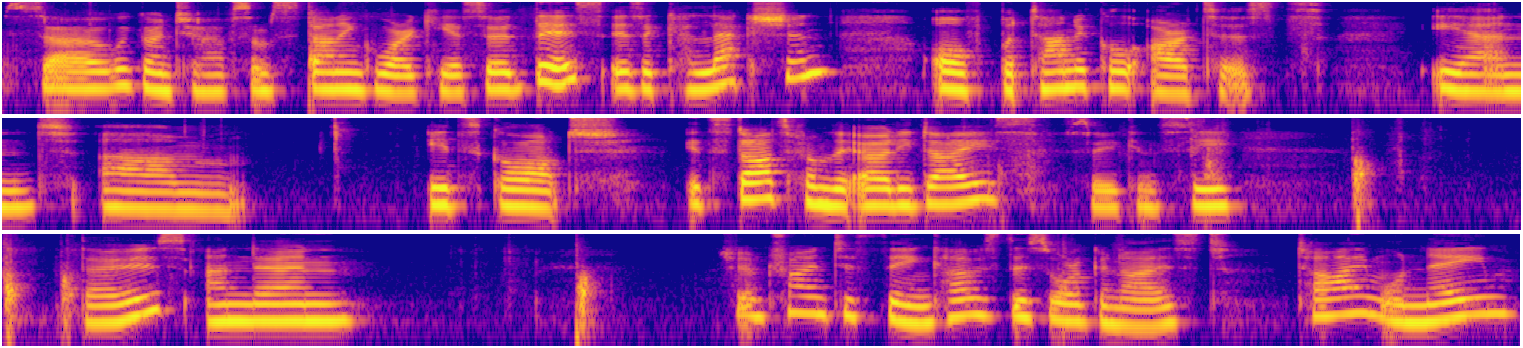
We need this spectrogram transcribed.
So we're going to have some stunning work here. So this is a collection of botanical artists. And um, it's got it starts from the early days. So you can see those. And then I'm trying to think. How is this organized? Time or name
